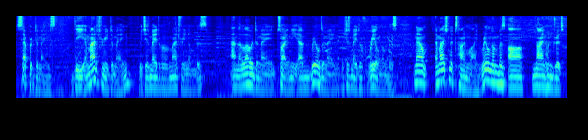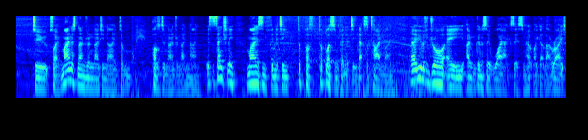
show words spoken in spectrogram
separate domains. The imaginary domain, which is made up of imaginary numbers, and the lower domain, sorry, the um, real domain, which is made of real numbers. Now, imagine a timeline. Real numbers are 900 to, sorry, minus 999 to positive 999. It's essentially minus infinity to plus, to plus infinity. That's a timeline. Now, if you were to draw a, I'm going to say y-axis, and hope I got that right,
